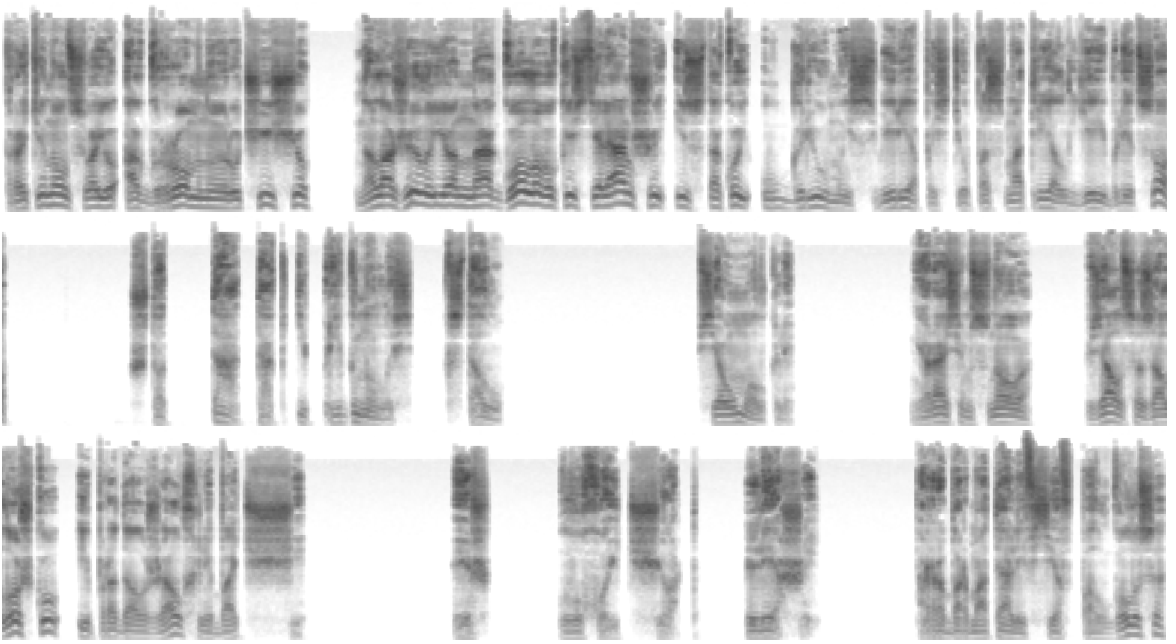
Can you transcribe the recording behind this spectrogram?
протянул свою огромную ручищу, наложил ее на голову костелянши и с такой угрюмой свирепостью посмотрел ей в лицо, что та так и пригнулась к столу. Все умолкли. Герасим снова взялся за ложку и продолжал хлебать щи. «Ишь, глухой черт, леший!» Пробормотали все в полголоса,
